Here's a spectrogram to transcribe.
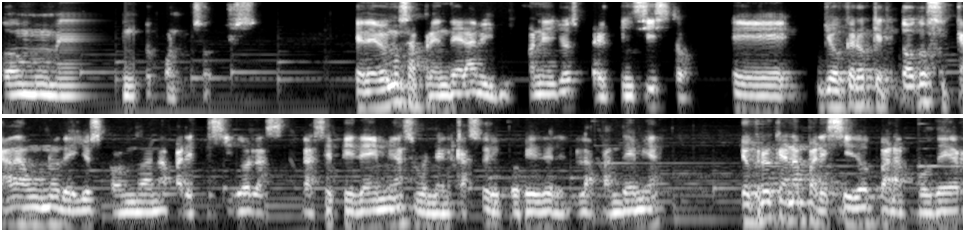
todo momento con nosotros, que debemos aprender a vivir con ellos, pero que, insisto, eh, yo creo que todos y cada uno de ellos cuando han aparecido las, las epidemias o en el caso de COVID, la pandemia, yo creo que han aparecido para poder,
